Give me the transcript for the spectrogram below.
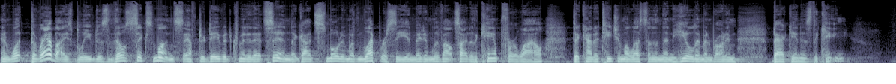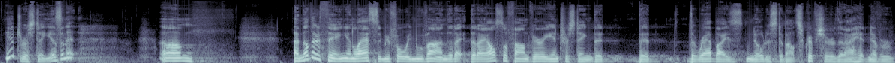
and what the rabbis believed is those six months after David committed that sin, that God smote him with leprosy and made him live outside of the camp for a while to kind of teach him a lesson and then healed him and brought him back in as the king. Interesting, isn't it? Um, another thing, and lastly, before we move on, that I, that I also found very interesting that, that the rabbis noticed about Scripture that I had never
